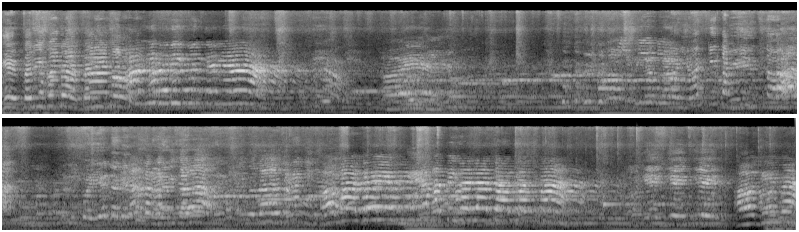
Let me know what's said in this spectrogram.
Okay, talikod na. Talikod. Mami, talikod ka na. Oh, ayan. Ayun, kita-kita. Kailangan nakatingala. Nakatingala. Okay, game. Nakatingala dapat na. Okay, game, game. Okay, ma.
